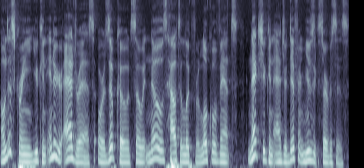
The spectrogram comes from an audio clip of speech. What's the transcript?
On this screen, you can enter your address or zip code so it knows how to look for local events. Next, you can add your different music services.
